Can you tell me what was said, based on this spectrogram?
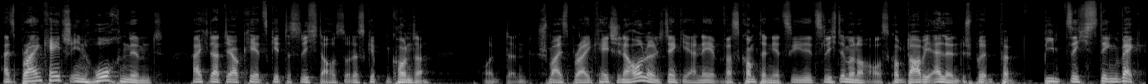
Als Brian Cage ihn hochnimmt, habe ich gedacht, ja, okay, jetzt geht das Licht aus oder es gibt einen Konter. Und dann schmeißt Brian Cage ihn nach unten und ich denke, ja, nee, was kommt denn jetzt? Jetzt Licht immer noch aus. Kommt Darby Allen, beamt sich Sting weg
